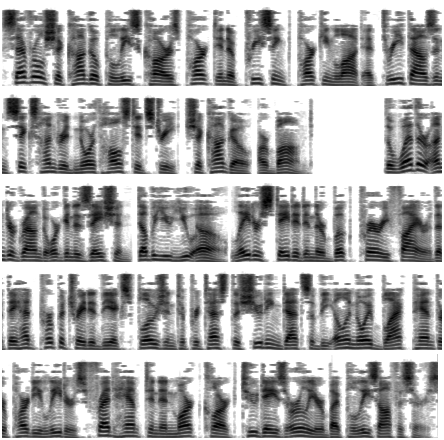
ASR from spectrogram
Several Chicago police cars parked in a precinct parking lot at 3600 North Halsted Street, Chicago, are bombed. The Weather Underground Organization WUO later stated in their book Prairie Fire that they had perpetrated the explosion to protest the shooting deaths of the Illinois Black Panther Party leaders Fred Hampton and Mark Clark two days earlier by police officers.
